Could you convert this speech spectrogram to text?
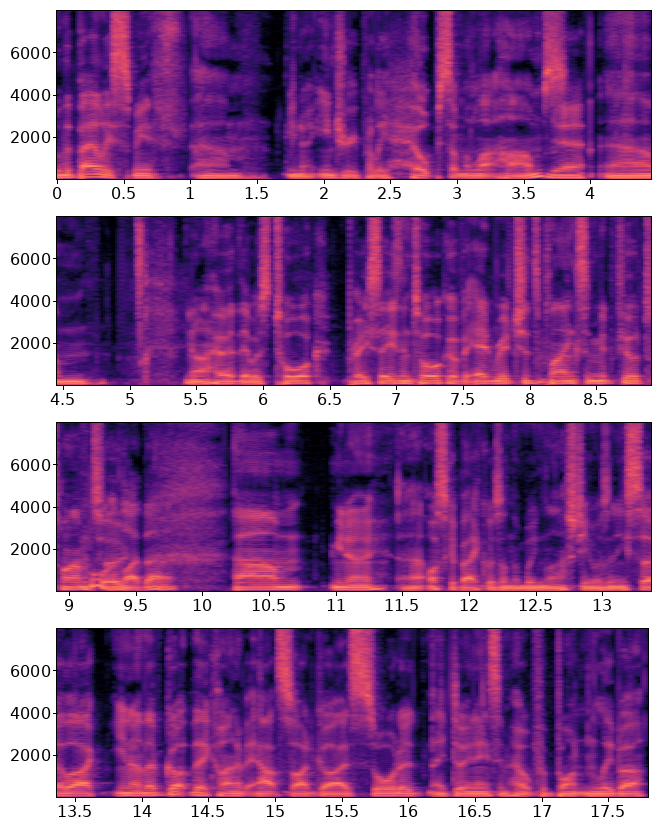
Well, the Bailey Smith, um, you know, injury probably helps someone like Harmes. Yeah. Um, you know, I heard there was talk, preseason talk of Ed Richards playing some midfield time Ooh, too. I'd like that. Um, you know, uh, Oscar Baker was on the wing last year, wasn't he? So, like, you know, they've got their kind of outside guys sorted. They do need some help for Bont and Libba.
